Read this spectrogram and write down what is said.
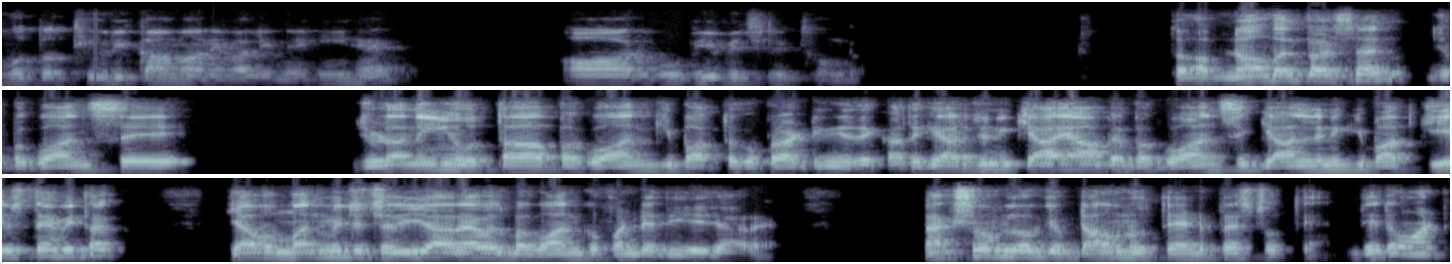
वो तो थ्योरी काम आने वाली नहीं है और वो भी विचलित होंगे। तो अब नॉर्मल पर्सन जो भगवान से जुड़ा नहीं होता, भगवान की बातों को प्रायोरिटी नहीं देखा। देखिए अर्जुन क्या यहाँ पे भगवान से ज्ञान लेने की बात की उसने अभी तक? क्या वो मन में जो चली जा रहा है, बस भगवान को फंडे दिए जा रहे हैं? मैक्सिमम लोग जब डाउन होते हैं डिप्रेस्ड होते हैं दे डोंट वांट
